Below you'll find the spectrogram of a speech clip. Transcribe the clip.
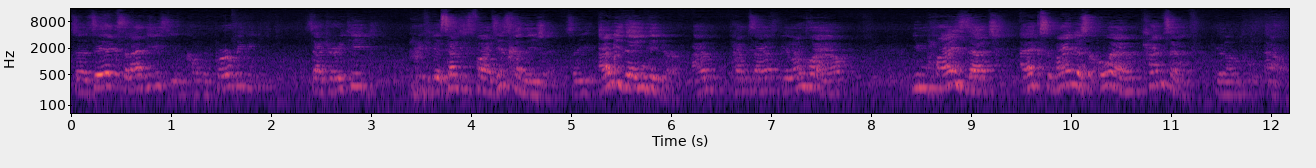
So ZX lattice is called perfect saturated if it satisfies this condition. So m is the integer, m times f belong to L, implies that x minus om times f belong to L.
